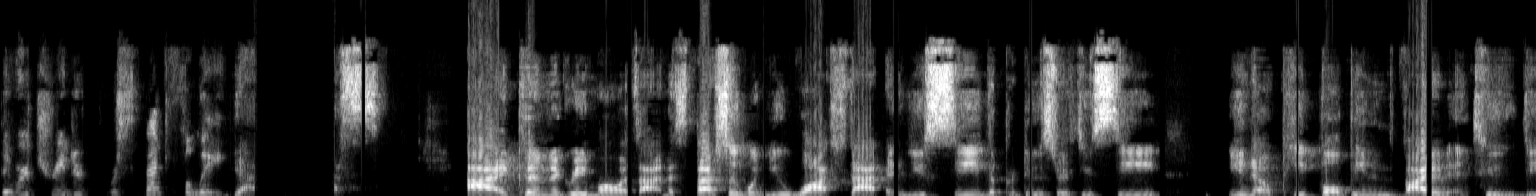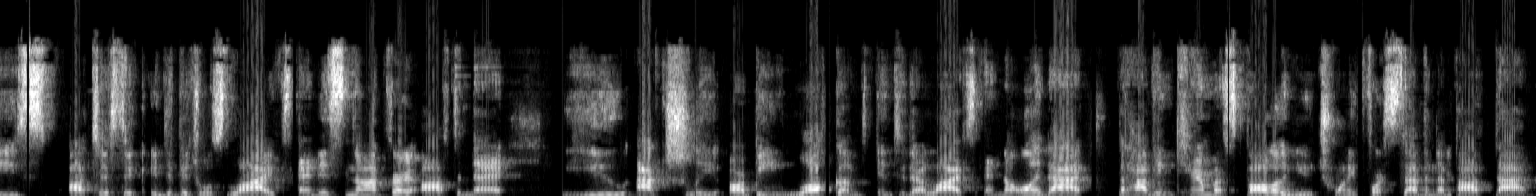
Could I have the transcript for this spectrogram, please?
they were treated respectfully. Yes. I couldn't agree more with that. And especially when you watch that and you see the producers, you see, you know, people being invited into these autistic individuals' lives. And it's not very often that you actually are being welcomed into their lives. And not only that, but having cameras follow you 24 7 about that.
